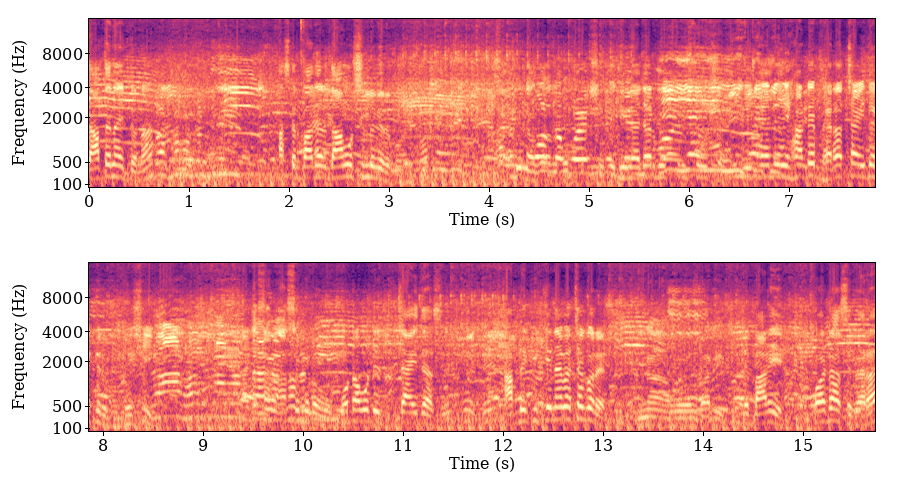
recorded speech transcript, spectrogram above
দাঁতে নাই তো না? আজকের বাজারে দাম উঠছিল কীরকম? তিন হাজার। এখানে এই হাটে ভেড়ার চাহিদা কীরকম, বেশি? মোটামুটি চাহিদা আছে। আপনি কি কেনা বেচা করেন? না বাড়ি। বাড়ি? কয়টা আছে ভেড়া?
